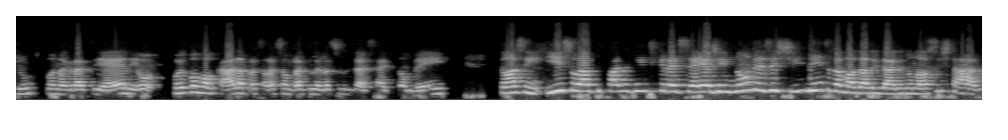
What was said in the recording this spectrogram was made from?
junto com a Ana foi convocada para a Seleção Brasileira Sub-17 também. Então, assim, isso é o que faz a gente crescer e a gente não desistir dentro da modalidade do nosso estado.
